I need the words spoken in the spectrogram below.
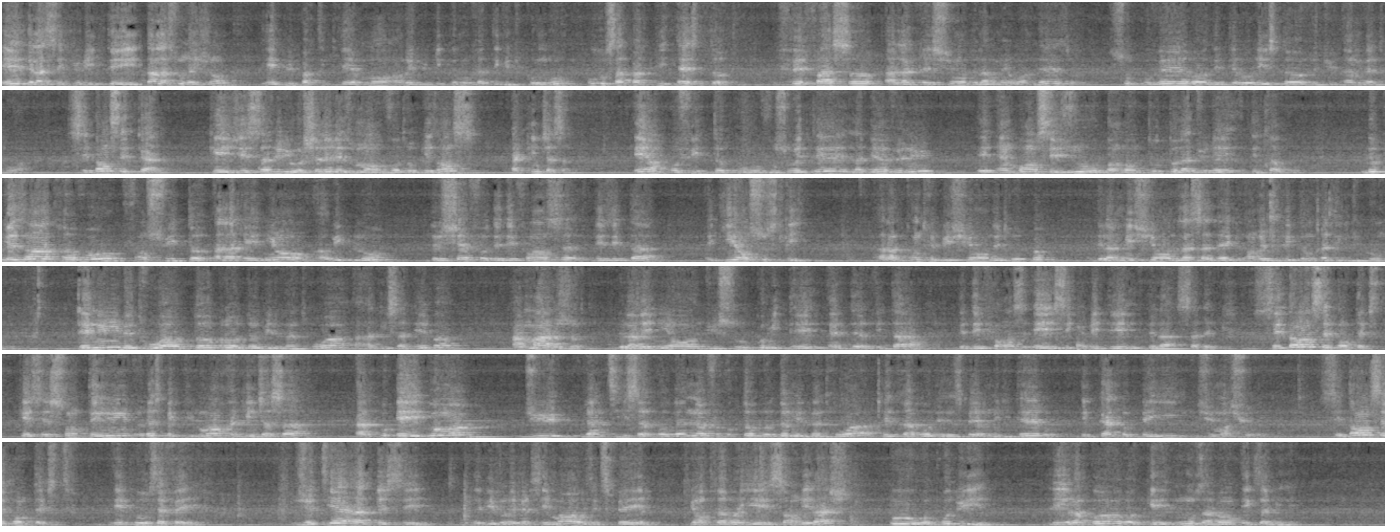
et de la sécurité dans la sous-région et plus particulièrement en République démocratique du Congo, où sa partie Est fait face à l'agression de l'armée rwandaise sous couvert des terroristes du M23. C'est dans ce cadre que je salue chaleureusement votre présence à Kinshasa et en profite pour vous souhaiter la bienvenue et un bon séjour pendant toute la durée des travaux. Le présent travaux font suite à la réunion à huis clos de chefs de défense des États qui ont souscrit à la contribution des troupes de la mission de la SADEC en République démocratique du Congo. Tenu le 3 octobre 2023 à Addis Abeba, en marge de la réunion du sous-comité inter-État de défense et sécurité de la SADEC. C'est dans ce contexte que se sont tenus respectivement à Kinshasa et Goma du 26 au 29 octobre 2023 les travaux des experts militaires des quatre pays subventionnés. C'est dans ce contexte et pour ce faire, je tiens à adresser mes vifs remerciements aux experts qui ont travaillé sans relâche pour produire les rapports que nous allons examiner.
